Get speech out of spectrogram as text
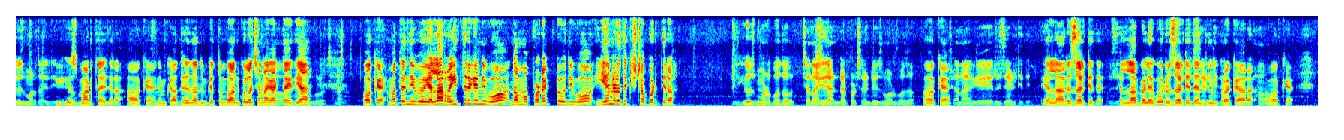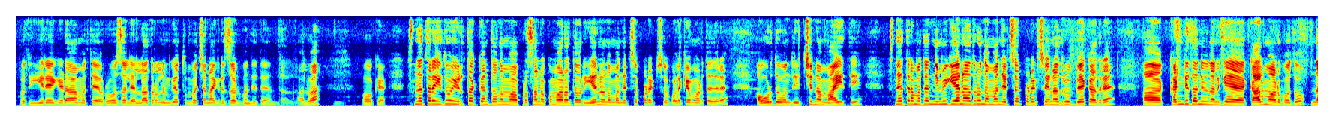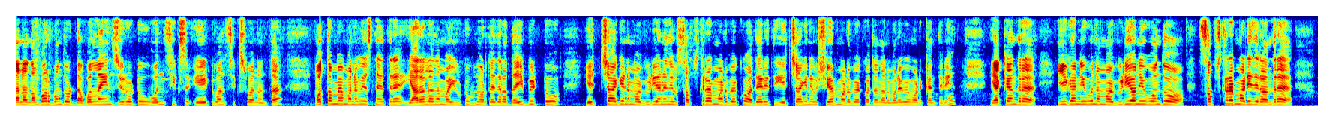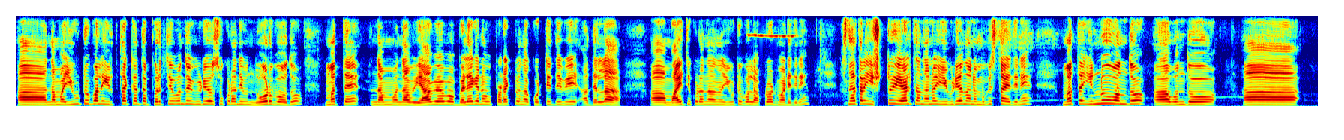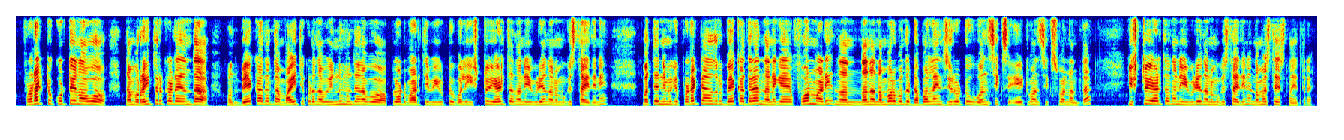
ಯೂಸ್ ಮಾಡ್ತಾ ಇದ್ದೀವಿ. ಯೂಸ್ ಮಾಡ್ತಾ ಇದ್ದೀರಾ? ಓಕೆ ನಿಮ್ಗೆ ಅದರಿಂದ ನಿಮಗೆ ತುಂಬ ಅನುಕೂಲ ಚೆನ್ನಾಗಿ ಆಗ್ತಾ ಇದೆಯಾ? ಅನುಕೂಲ ಚೆನ್ನಾಗಿ. ಓಕೆ ಮತ್ತು ನೀವು ಎಲ್ಲ ರೈತರಿಗೆ ನೀವು ನಮ್ಮ ಪ್ರಾಡಕ್ಟು ನೀವು ಏನು ಹೇಳೋದಕ್ಕೆ ಇಷ್ಟಪಡ್ತೀರಾ? ಯೂಸ್ ಮಾಡ್ಬೋದು. ಚೆನ್ನಾಗಿದೆ ಹಂಡ್ರೆಡ್ ಪರ್ಸೆಂಟ್ ಯೂಸ್ ಮಾಡ್ಬೋದು. ಓಕೆ ಚೆನ್ನಾಗಿ ರಿಸಲ್ಟ್ ಇದೆ. ಎಲ್ಲ ರಿಸಲ್ಟ್ ಇದೆ. ಎಲ್ಲ ಬೆಳೆಗೂ ರಿಸಲ್ಟ್ ಇದೆ ಅಂತ ನಿಮ್ಮ ಪ್ರಕಾರ? ಓಕೆ ಮತ್ತು ಹೀರೆ ಗಿಡ ಮತ್ತು ರೋಸಲ್ಲಿ ಎಲ್ಲದರಲ್ಲೂ ನಿಮಗೆ ತುಂಬ ಚೆನ್ನಾಗಿ ರಿಸಲ್ಟ್ ಬಂದಿದೆ ಅಂತ ಅಲ್ವಾ? ಓಕೆ. ಸ್ನೇಹಿತರೆ, ಇದು ಇರ್ತಕ್ಕಂಥ ನಮ್ಮ ಪ್ರಸನ್ನ ಕುಮಾರ್ ಅಂತವ್ರು ಏನು ನಮ್ಮ ನೆಟ್ಸ ಪ್ರಾಡಕ್ಟ್ಸು ಬಳಕೆ ಮಾಡ್ತಾ ಇದ್ದಾರೆ ಅವ್ರದ್ದು ಒಂದು ಹೆಚ್ಚಿನ ಮಾಹಿತಿ. ಸ್ನೇಹಿತರೆ, ಮತ್ತು ನಿಮಗೇನಾದರೂ ನಮ್ಮ ನೆಟ್ಸರ್ ಪ್ರಾಡಕ್ಟ್ಸ್ ಏನಾದರೂ ಬೇಕಾದರೆ ಖಂಡಿತ ನೀವು ನನಗೆ ಕಾಲ್ ಮಾಡ್ಬೋದು. ನನ್ನ ನಂಬರ್ ಬಂದು double nine zero two one six eight one six one ಅಂತ. ಮತ್ತೊಮ್ಮೆ ಮನವಿ ಸ್ನೇಹಿತರೆ, ಯಾರೆಲ್ಲ ನಮ್ಮ ಯೂಟ್ಯೂಬ್ ನೋಡ್ತಾ ಇದ್ದಾರೆ ದಯವಿಟ್ಟು ಹೆಚ್ಚಾಗಿ ನಮ್ಮ ವಿಡಿಯೋನ ನೀವು ಸಬ್ಸ್ಕ್ರೈಬ್ ಮಾಡಬೇಕು, ಅದೇ ರೀತಿ ಹೆಚ್ಚಾಗಿ ನೀವು ಶೇರ್ ಮಾಡಬೇಕು ಅಂತ ನಾನು ಮನವಿ ಮಾಡ್ಕೊತೀನಿ. ಯಾಕೆಂದರೆ, ಈಗ ನೀವು ನಮ್ಮ ವಿಡಿಯೋ ನೀವು ಒಂದು ಸಬ್ಸ್ಕ್ರೈಬ್ ಮಾಡಿದ್ದೀರಾ ಅಂದರೆ ನಮ್ಮ ಯೂಟ್ಯೂಬಲ್ಲಿ ಇರ್ತಕ್ಕಂಥ ಪ್ರತಿಯೊಂದು ವೀಡಿಯೋಸು ಕೂಡ ನೀವು ನೋಡ್ಬೋದು. ಮತ್ತು ನಮ್ಮ, ನಾವು ಯಾವ್ಯಾವ ಬೆಳೆಗೆ ನಾವು ಪ್ರಾಡಕ್ಟು ನಾವು ಕೊಟ್ಟಿದ್ದೀವಿ, ಅದೆಲ್ಲ ಮಾಹಿತಿ ಕೂಡ ನಾನು ಯೂಟ್ಯೂಬಲ್ಲಿ ಅಪ್ಲೋಡ್ ಮಾಡಿದ್ದೀನಿ. ಸ್ನೇಹಿತರೆ, ಇಷ್ಟು ಹೇಳ್ತಾ ನಾನು ಈ ವಿಡಿಯೋ ನಾನು ಮುಗಿಸ್ತಾ ಇದ್ದೀನಿ. ಮತ್ತು ಇನ್ನೂ ಒಂದು ಒಂದು ಪ್ರಾಡಕ್ಟ್ ಕೊಟ್ಟು ನಾವು ನಮ್ಮ ರೈತರ ಕಡೆಯಿಂದ ಒಂದು ಬೇಕಾದಂಥ ಮಾಹಿತಿ ಕೂಡ ನಾವು ಇನ್ನು ಮುಂದೆ ನಾವು ಅಪ್ಲೋಡ್ ಮಾಡ್ತೀವಿ ಯೂಟ್ಯೂಬಲ್ಲಿ ಇಷ್ಟು ಹೇಳ್ತಾ ನಾನು ಈ ವಿಡಿಯೋ ನಾನು ಮುಗಿಸ್ತಾ ಇದ್ದೀನಿ. ಮತ್ತು ನಿಮಗೆ ಪ್ರಾಡಕ್ಟ್ ಏನಾದರೂ ಬೇಕಾದರೆ ನನಗೆ ಫೋನ್ ಮಾಡಿ. ನನ್ನ ನನ್ನ ನಂಬರ್ ಬಂದು double nine zero two one six eight one six one ಅಂತ. ಇಷ್ಟು ಹೇಳ್ತಾ ನಾನು ಈ ವಿಡಿಯೋ ನಾನು ಮುಗಿಸ್ತಾ ಇದ್ದೀನಿ. ನಮಸ್ತೆ ಸ್ನೇಹಿತರೆ.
